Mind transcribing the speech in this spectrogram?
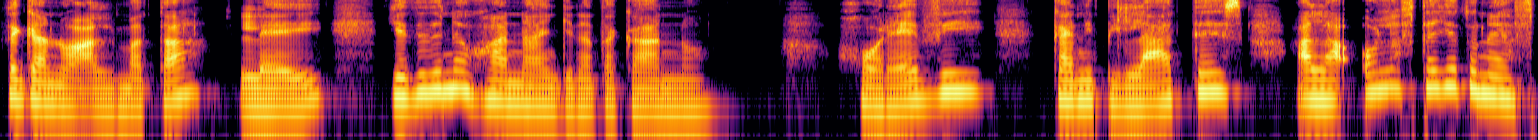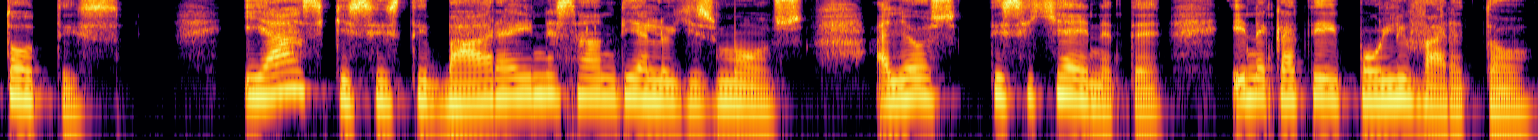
«Δεν κάνω άλματα», λέει, «γιατί δεν έχω ανάγκη να τα κάνω». Χορεύει, κάνει πιλάτες, αλλά όλα αυτά για τον εαυτό της. Η άσκηση στην μπάρα είναι σαν διαλογισμός, αλλιώς τη συχαίνεται, είναι κάτι πολύ βαρετό.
